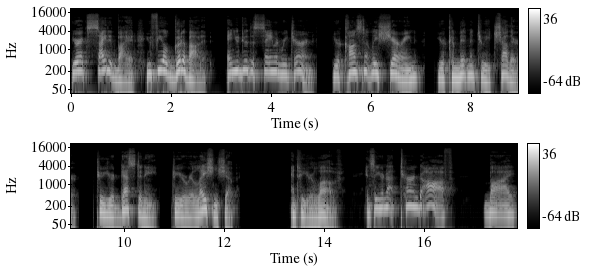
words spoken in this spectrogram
You're excited by it. You feel good about it. And you do the same in return. You're constantly sharing your commitment to each other, to your destiny, to your relationship, and to your love. And so you're not turned off by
